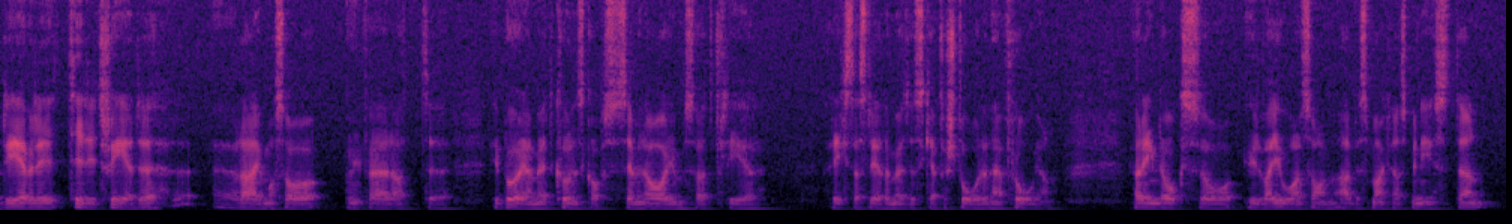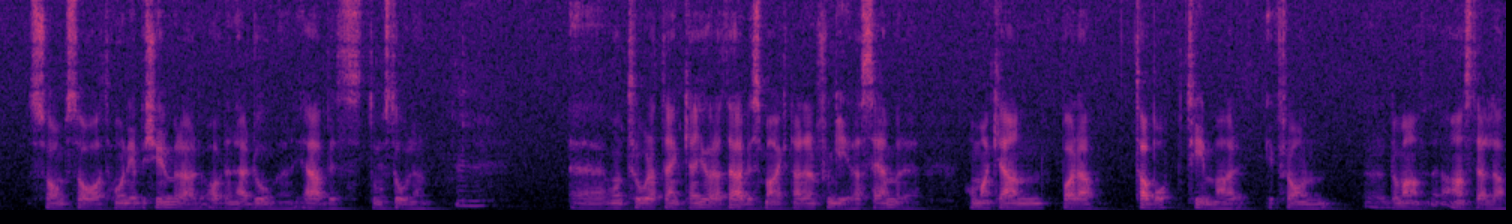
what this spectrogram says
Det är väl i ett tidigt skede, Raimo sa ungefär att vi börjar med ett kunskapsseminarium så att fler riksdagsledamöter ska förstå den här frågan. Jag ringde också Ylva Johansson, arbetsmarknadsministern, som sa att hon är bekymrad av den här domen i Arbetsdomstolen. Mm. Eh, Hon tror att den kan göra att arbetsmarknaden fungerar sämre. Om man kan bara ta bort timmar ifrån eh, de an- anställda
